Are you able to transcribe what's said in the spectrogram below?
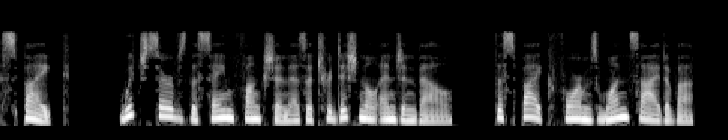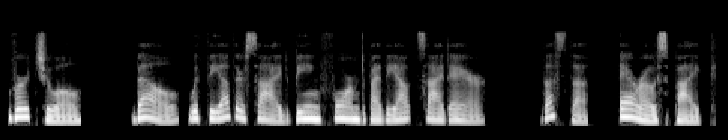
spike, which serves the same function as a traditional engine bell. The spike forms one side of a virtual bell, with the other side being formed by the outside air. Thus the aerospike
